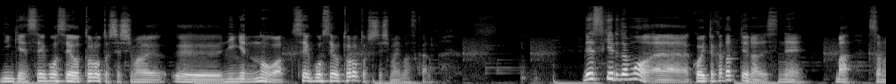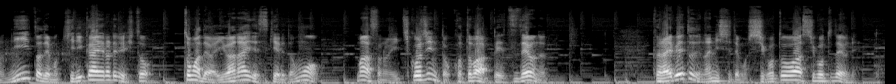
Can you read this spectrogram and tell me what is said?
人間整合性を取ろうとしてしまう、う人間の脳は整合性を取ろうとしてしまいますから。ですけれども、えーこういった方っていうのはですね、まあ、そのニートでも切り替えられる人とまでは言わないですけれども、まあ、その一個人と言葉は別だよね。プライベートで何してても仕事は仕事だよね。と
